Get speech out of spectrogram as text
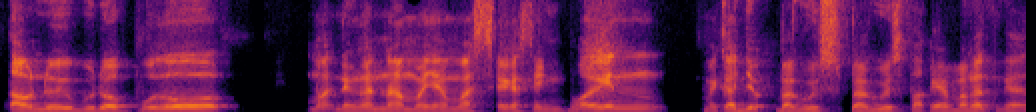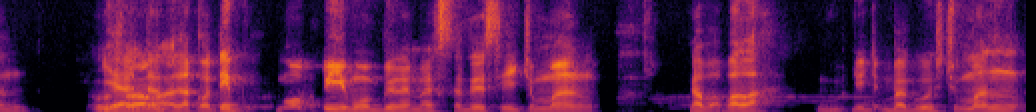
tahun 2020 dengan namanya Mas Racing Point mereka bagus bagus pakai banget kan. Bagus ya banget. dan kutip ngopi mobilnya Mercedes sih cuman nggak apa-apa lah bagus cuman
